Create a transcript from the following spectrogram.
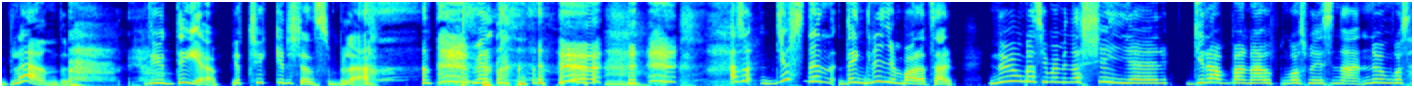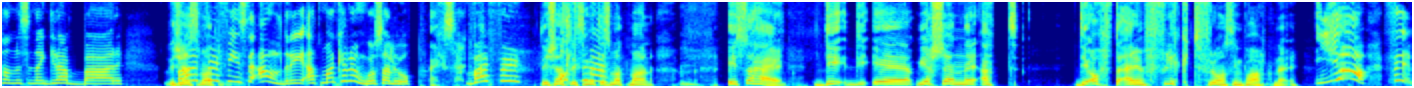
Bland. Det är ju det, jag tycker det känns så bland. Men alltså just den, den grejen bara att så här, nu umgås jag med mina tjejer, grabbarna umgås med sina, nu umgås han med sina grabbar. Varför att- finns det aldrig att man kan umgås allihop? Exakt. Varför? Det känns Och liksom inte som att man... Det är så här. Det, det, eh, jag känner att det ofta är en flykt från sin partner. Ja! För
